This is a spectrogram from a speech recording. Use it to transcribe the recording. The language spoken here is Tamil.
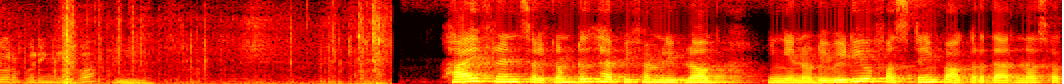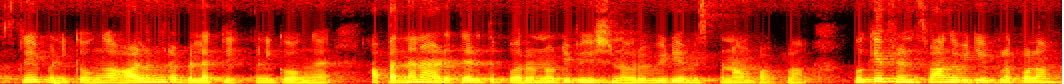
தூக்கிட்டு வர போகிறீங்களாப்பா hi friends welcome to happy family vlog. நீங்கள் என்னோட வீடியோ ஃபஸ்ட் டைம் பார்க்குறதா இருந்தால் சப்ஸ்கிரைப் பண்ணிக்கோங்க ஆளுங்கிற பெல்லை கிளிக் பண்ணிக்கோங்க. அப்போ தான் நான் அடுத்தடுத்து போகிற நோட்டிஃபிகேஷன் வரும் வீடியோ மிஸ் பண்ணாமல் பார்க்கலாம். ஓகே ஃப்ரெண்ட்ஸ் வாங்க வீடியோக்குள்ளே போகலாம்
